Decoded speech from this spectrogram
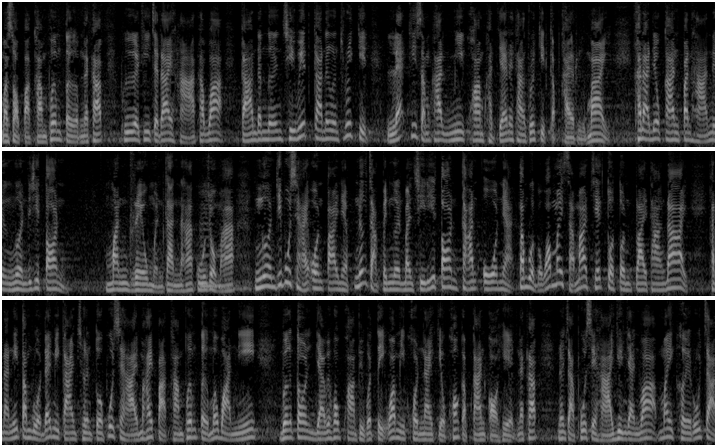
มาสอบปากคำเพิ่มเติมนะครับ เพื่อที่จะได้หาครับว่าการดำเนินชีวิตการดำเนินธุรกิจ และที่สำคัญมีความขัดแย้งในทางธุรกิจกับใครหรือไม่ ขณะเดียวกันปัญหาหนึ่งเงินดิจิตอล มันเร็วเหมือนกันนะฮะคุณผู้ชมฮะเงินที่ผู้เสียหายโอนไปเนี่ยเนื่องจากเป็นเงินบัญชีดิจิตอลการโอนเนี่ยตำรวจบอกว่าไม่สามารถเช็คตัวตนปลายทางได้ ขณะนี้ตำรวจได้มีการเชิญตัวผู้เสียหายมาให้ปากคำเพิ่มเติมเมื่อวานนี้ เบื้องต้นยังไม่พบความผิดปกติว่ามีคนในเกี่ยวข้องกับการก่อเหตุนะครับเนื่องจากผู้เสียหายยืนยันว่าไม่เคยรู้จัก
